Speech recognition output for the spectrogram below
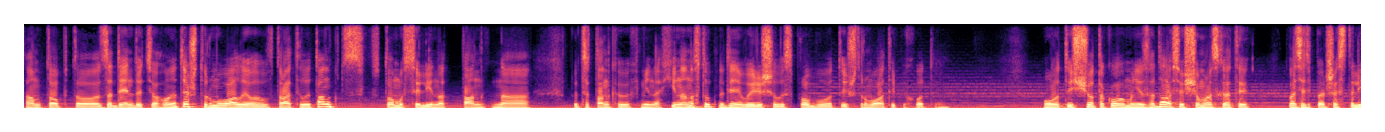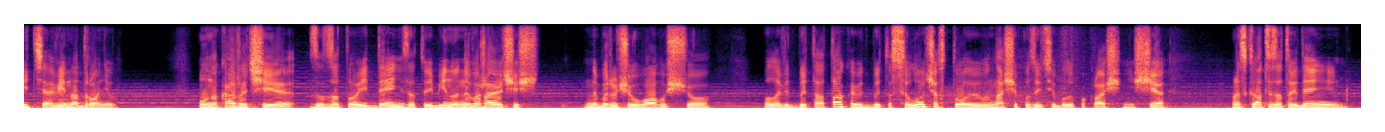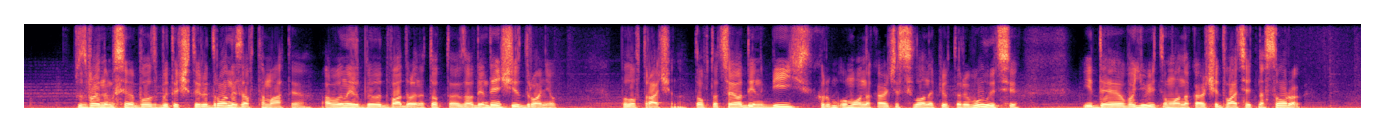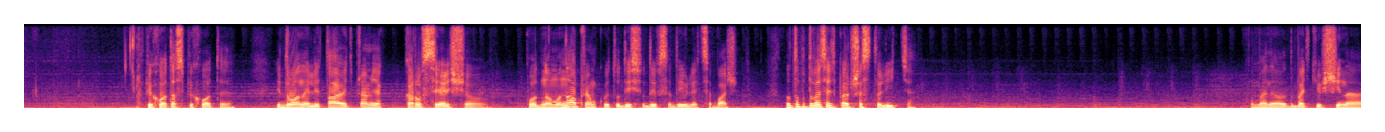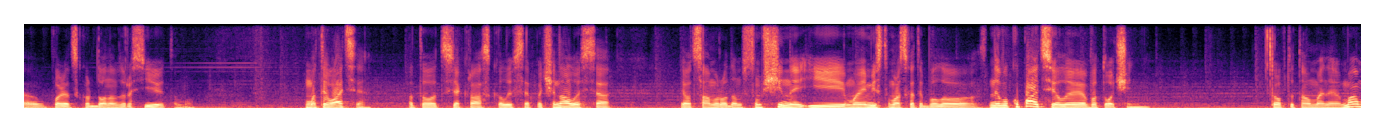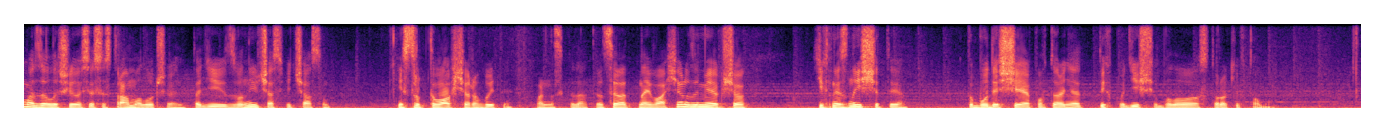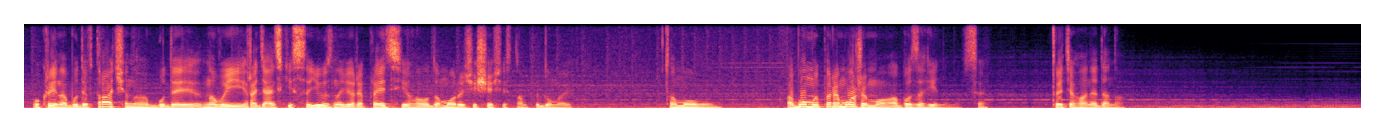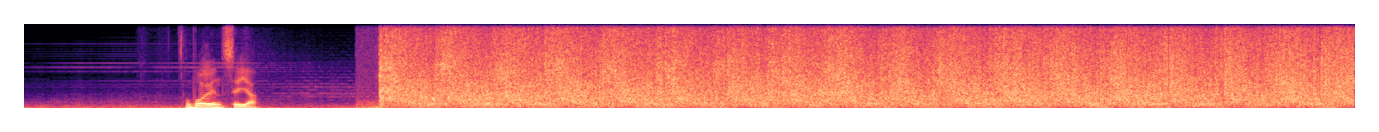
Там, тобто, за день до цього вони теж штурмували, втратили танк в тому селі на танк на протитанкових мінах. І на наступний день вирішили спробувати штурмувати піхотою. От, і що такого мені згадалося, що можна сказати, 21 століття війна дронів. Мовно кажучи, за, за той день, за той бій, ну, не вважаючи, не беручи увагу, що була відбита атака, відбите село, часто наші позиції були покращені. Ще, можна сказати, за той день Збройними силами було збито 4 дрони з автомати, а вони збили 2 дрони. Тобто за один день 6 дронів було втрачено. Тобто це один бій, умовно кажучи, село на півтори вулиці, і де воюють, умовно кажучи, 20 на 40. Піхота з піхотою. І дрони літають, прям як карусель, що по одному напрямку і туди-сюди все дивляться, бачать. Ну, тобто 21 століття. У мене от батьківщина поряд з кордоном з Росією, тому мотивація. От, от якраз коли все починалося, я от сам родом з Сумщини, і моє місто, можна сказати, було не в окупації, але в оточенні. Тобто там у мене мама залишилася, сестра молодша, тоді дзвонив час від часу, інструктував, що робити, можна сказати. Оце от найважче. Я розумію, якщо їх не знищити, то буде ще повторення тих подій, що було 100 років тому. Україна буде втрачена, буде новий Радянський Союз, нові репресії, голодомори чи ще щось там придумають. Тому або ми переможемо, або загинемо. Все. Третього не дано. Воїн це я.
